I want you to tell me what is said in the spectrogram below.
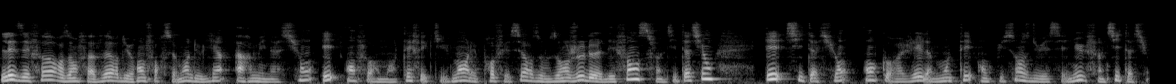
les efforts en faveur du renforcement du lien armée-nation et en formant effectivement les professeurs aux enjeux de la défense, fin citation, et, citation, encourager la montée en puissance du SNU, fin citation.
